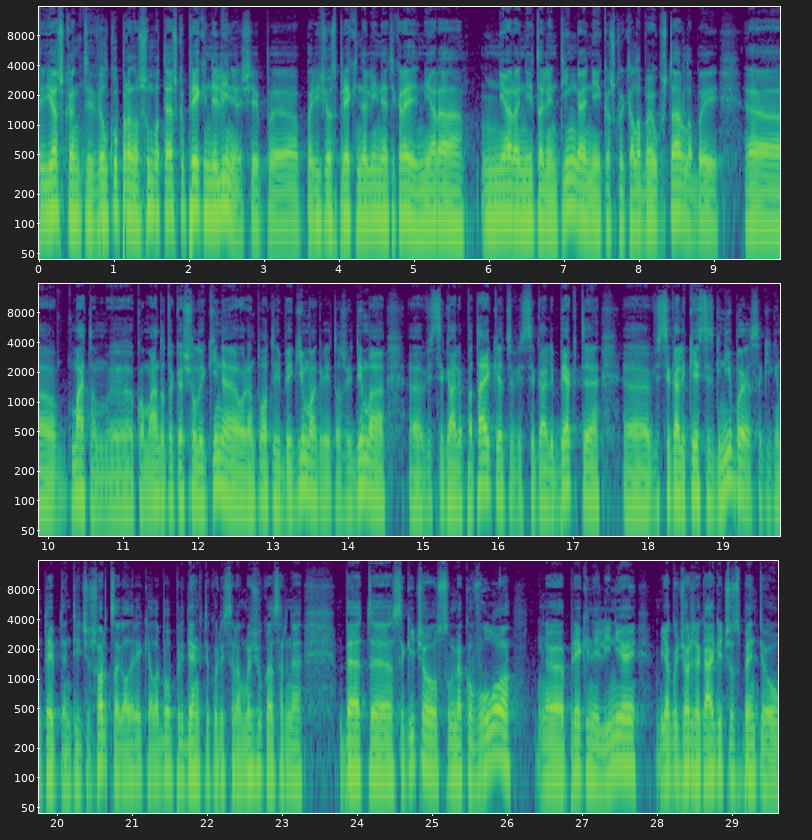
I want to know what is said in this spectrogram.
ieškant vilkų pranašumų, tai aišku, priekinė linija. Šiaip e, Paryžiaus priekinė linija tikrai nėra, nėra nei talentinga, nei kažkokia labai aukšta, ar labai, e, matom, e, komanda tokia šiuolaikinė, orientuota į bėgimą, greitą žaidimą, e, visi gali pataikyti, visi gali bėgti, e, visi gali keistis gynyboje, sakykime taip, ten tyčių šortą gal reikia labiau pridengti, kuris yra mažiukas ar ne. Bet, e, sakyčiau, su Mekovulu priekiniai linijoje, jeigu Džordžia Gagičius bent jau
